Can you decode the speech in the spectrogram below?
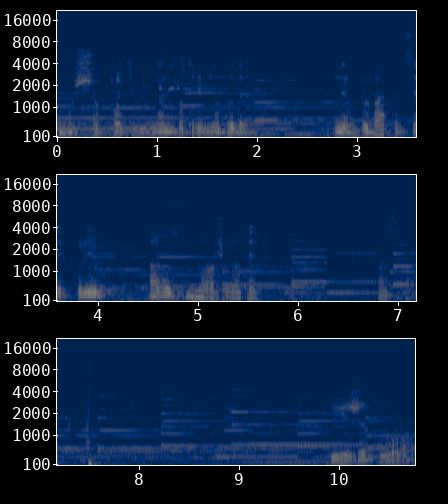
Тому що потім нам потрібно буде не вбивати цих корів, а розмножувати. Ось так. І житло.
